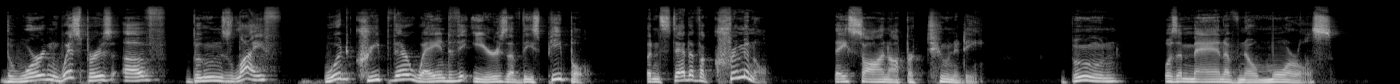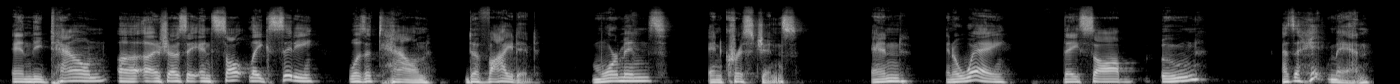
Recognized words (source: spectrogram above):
the word and whispers of Boone's life would creep their way into the ears of these people. But instead of a criminal, they saw an opportunity. Boone was a man of no morals. And the town, uh, uh, shall I say, and Salt Lake City was a town divided Mormons and Christians. And in a way, they saw Boone as a hitman.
